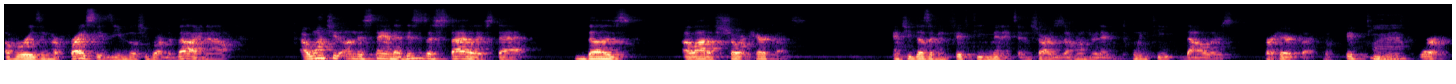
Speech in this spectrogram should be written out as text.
of raising her prices, even though she brought the value. Now, I want you to understand that this is a stylist that does a lot of short haircuts. And she does them in 15 minutes and charges $120 per haircut for 15 wow. minutes of work.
